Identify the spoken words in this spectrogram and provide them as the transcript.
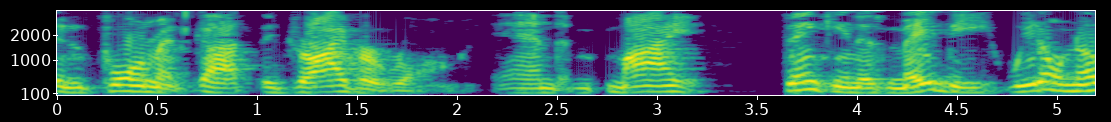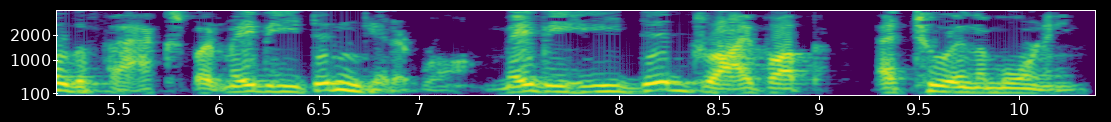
informant got the driver wrong, and my thinking is maybe, we don't know the facts, but maybe he didn't get it wrong. Maybe he did drive up at 2 in the morning.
